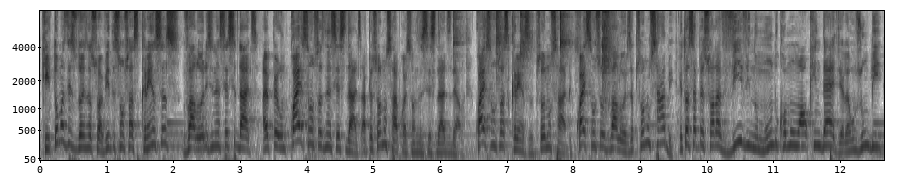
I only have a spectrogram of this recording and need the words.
Quem toma as decisões na sua vida são suas crenças, valores e necessidades. Aí eu pergunto, quais são suas necessidades? A pessoa não sabe quais são as necessidades dela. Quais são suas crenças? A pessoa não sabe. Quais são seus valores? A pessoa não sabe. Então essa pessoa ela vive vive no mundo como um Walking Dead, ela é um zumbi.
